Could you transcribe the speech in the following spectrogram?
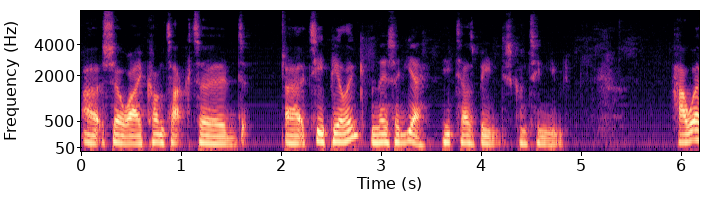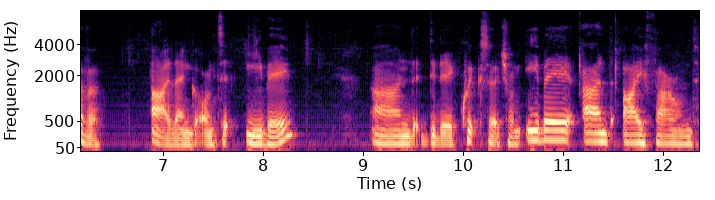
Uh, so I contacted uh, TP-Link and they said, yeah, it has been discontinued. However, I then got onto eBay and did a quick search on eBay and I found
